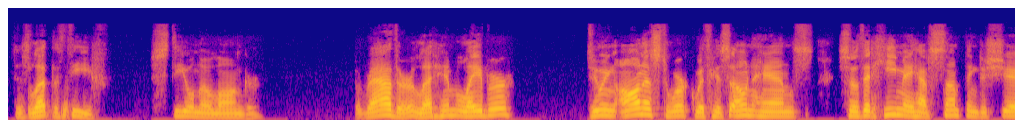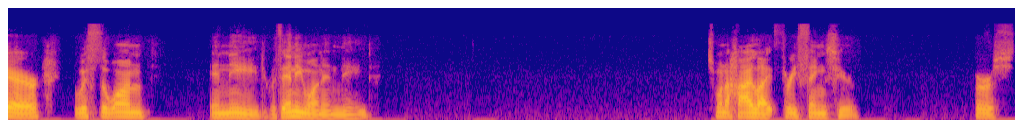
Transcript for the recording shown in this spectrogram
It says, Let the thief steal no longer, but rather let him labor, doing honest work with his own hands, so that he may have something to share with the one in need, with anyone in need. Just want to highlight three things here. First,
